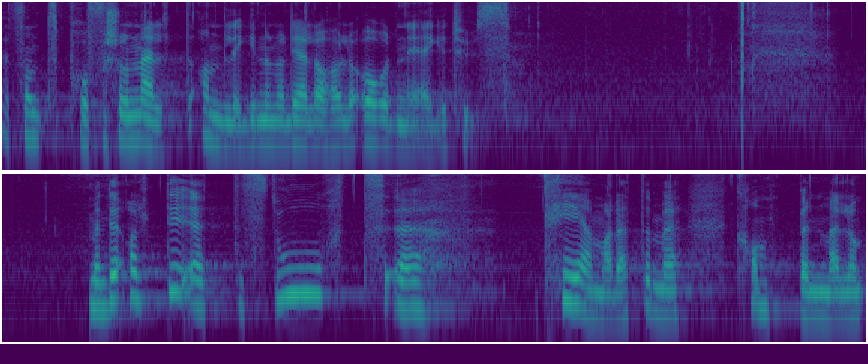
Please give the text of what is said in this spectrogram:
et sånt profesjonelt anliggende når det gjelder å holde orden i eget hus. Men det er alltid et stort eh, tema, dette med kampen mellom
